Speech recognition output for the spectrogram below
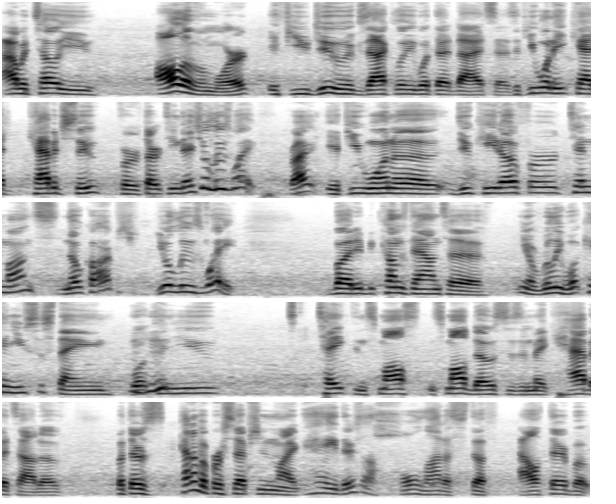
I would tell you all of them work if you do exactly what that diet says. If you want to eat cab- cabbage soup for 13 days, you'll lose weight, right? If you want to do keto for 10 months, no carbs, you'll lose weight. But it comes down to, you know, really what can you sustain? What mm-hmm. can you take in small in small doses and make habits out of? But there's kind of a perception like, hey, there's a whole lot of stuff out there, but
